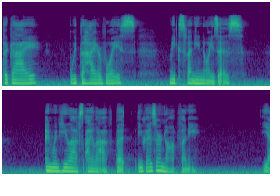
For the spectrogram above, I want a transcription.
the guy with the higher voice makes funny noises. And when he laughs, I laugh, but you guys are not funny. Yeah.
